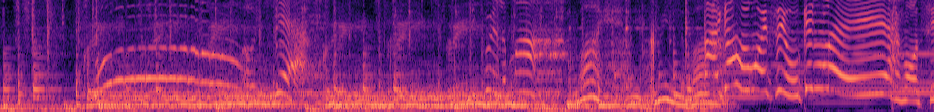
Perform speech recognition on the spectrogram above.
哦耶！你了吗 m 你了吗？百家红为自由经理，我知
